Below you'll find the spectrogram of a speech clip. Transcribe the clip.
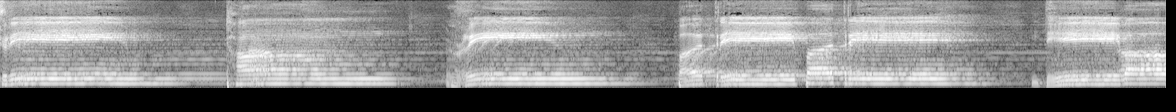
શ્રી ઠામ રે પત્રે પત્રે દેવાના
